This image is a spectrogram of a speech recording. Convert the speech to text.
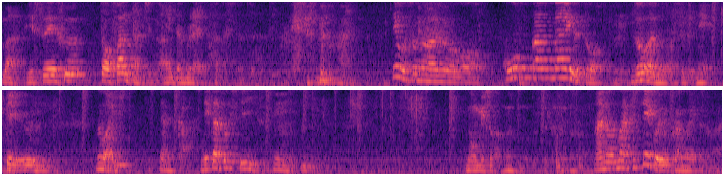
まあ SF とファンタジーの間ぐらいの話だと思っていくでもそのあのこう考えるとうん。ゾワゾワするねっていうのはいい。なんかネタとしていいですね、うんうん。脳みそがムズムズする話あのまあちっちゃい子よく考えたのが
